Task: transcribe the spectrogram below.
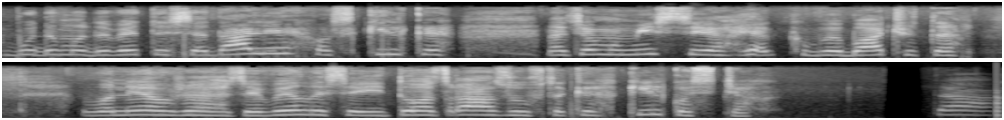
Будемо дивитися далі, оскільки на цьому місці, як ви бачите, вони вже з'явилися і то зразу в таких кількостях. Так,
